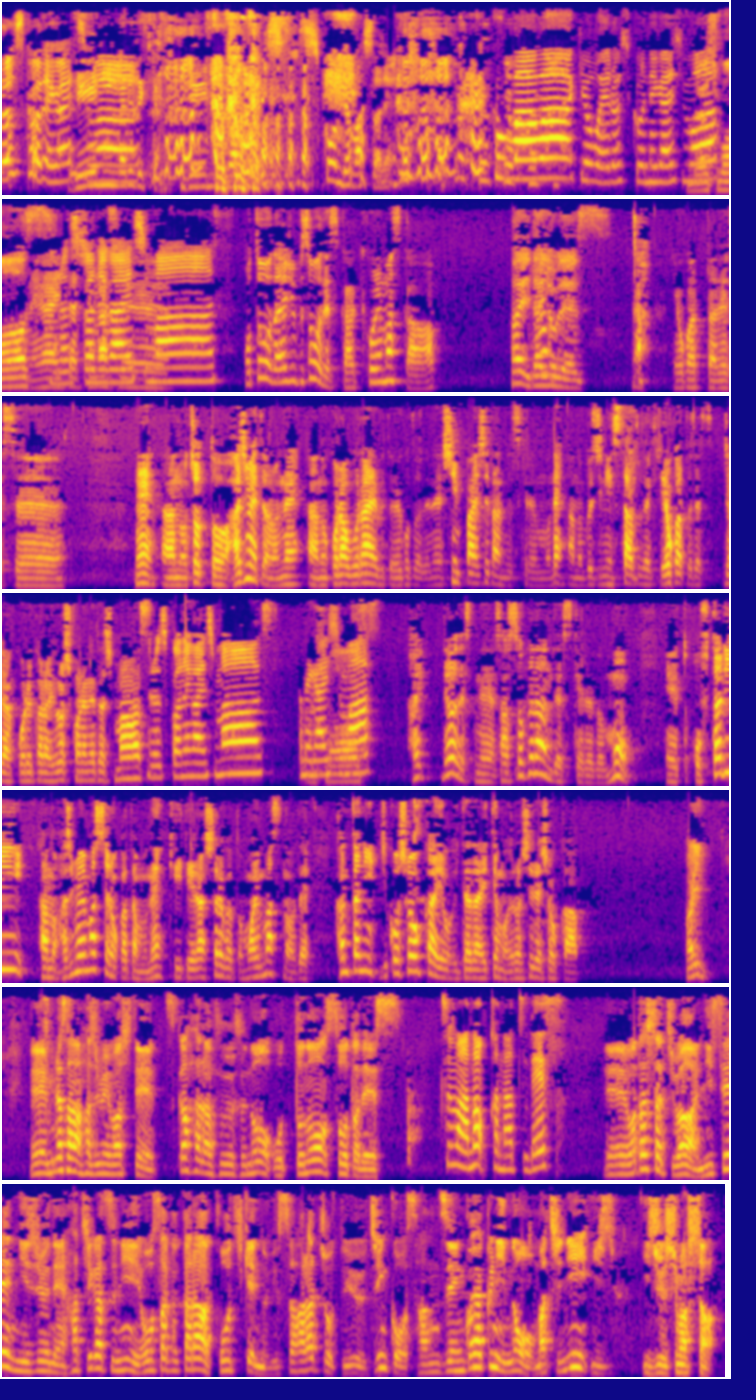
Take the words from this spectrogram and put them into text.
よろしくお願いします。芸人が出てきた。芸人が出てきた。仕込んでましたね。こんばんは。今日はよろしくお願いします。お願いします。よろしくお。願いします。音大丈夫そうですか？聞こえますか？はい、大丈夫です。あ、よかったです。ね、あの、ちょっと初めてのね、あの、コラボライブということでね、心配してたんですけれどもね、あの、無事にスタートできてよかったです。じゃあ、これからよろしくお願いいたしますよ。ろしくお願いします。お願いします。はい。ではですね、早速なんですけれども、えっ、と、お二人、あの、初めましての方もね、聞いていらっしゃるかと思いますので、簡単に自己紹介をいただいてもよろしいでしょうか。はい。えー皆さんはじめまして、塚原夫婦の夫の聡太です。妻の小夏です。えー私たちは2020年8月に大阪から高知県の梼原町という人口3500人の町に移住しました。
